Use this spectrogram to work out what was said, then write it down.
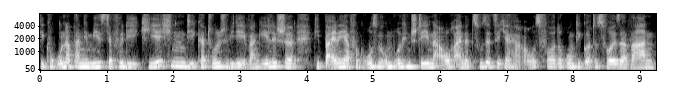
Die Corona-Pandemie ist ja für die Kirchen, die katholische wie die evangelische, die beide ja vor großen Umbrüchen stehen, auch eine zusätzliche Herausforderung. Die Gotteshäuser waren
